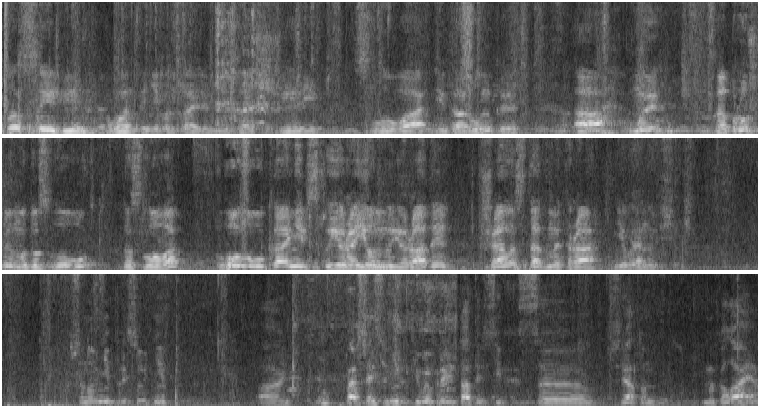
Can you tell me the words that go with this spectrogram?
Спасибі Валентині Михайлівні за щирі слова і дарунки. А ми запрошуємо до слову до слова голову Канівської районної ради Шелеста Дмитра Євгеновича. Шановні присутні, ну, перше, я сьогодні хотів би привітати всіх з е, святом Миколая.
